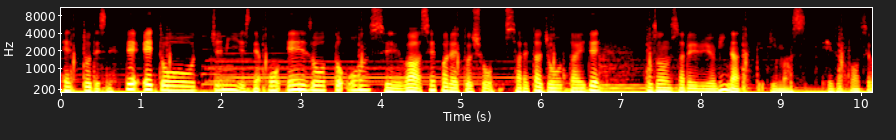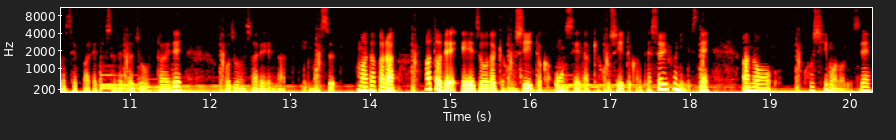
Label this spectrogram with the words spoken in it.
えっとですね。で、えっと、ちなみにですね、映像と音声はセパレートされた状態で保存されるようになっています。映像と音声はセパレートされた状態で保存されるようになっています。まあだから、後で映像だけ欲しいとか、音声だけ欲しいとかって、そういうふうにですね、あの、欲しいものをですね、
